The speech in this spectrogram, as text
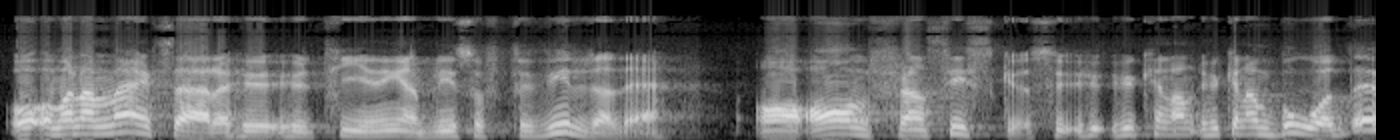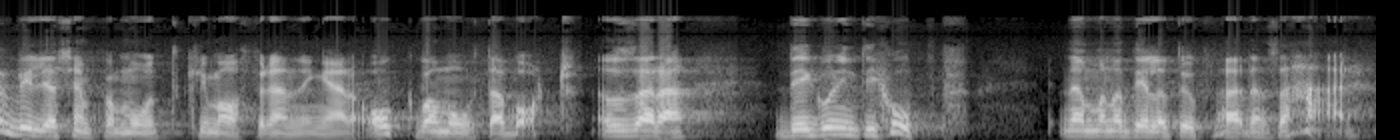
Och, och man har märkt så här hur, hur tidningar blir så förvirrade av Franciscus. Hur, hur, kan han, hur kan han både vilja kämpa mot klimatförändringar och vara mot abort? Alltså så här, det går inte ihop när man har delat upp världen så här.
